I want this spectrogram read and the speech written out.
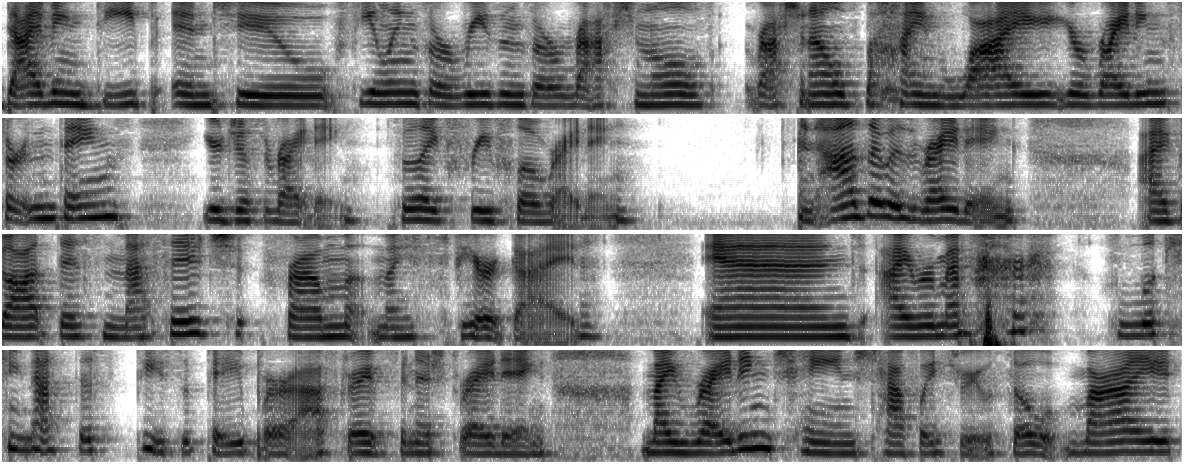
diving deep into feelings or reasons or rationals rationales behind why you're writing certain things you're just writing. So, like free flow writing. And as I was writing, I got this message from my spirit guide. And I remember looking at this piece of paper after I finished writing. My writing changed halfway through. So, my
